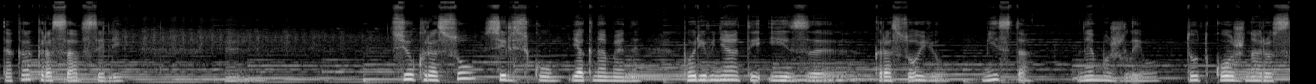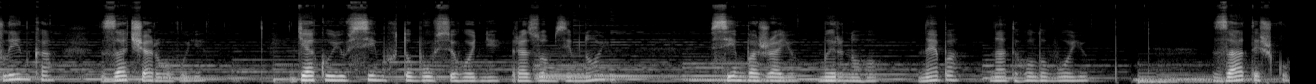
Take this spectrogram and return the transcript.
Така краса в селі. Цю красу сільську, як на мене, порівняти із красою міста неможливо. Тут кожна рослинка зачаровує. Дякую всім, хто був сьогодні разом зі мною. Всім бажаю мирного неба над головою, затишку,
